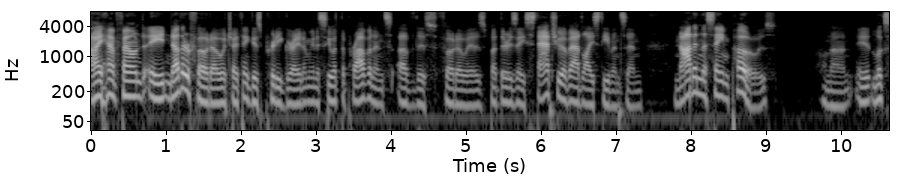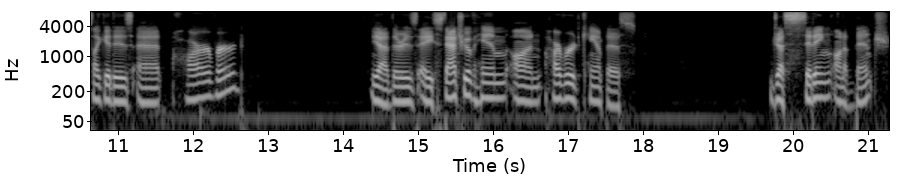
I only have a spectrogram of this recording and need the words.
I have found another photo, which I think is pretty great. I'm going to see what the provenance of this photo is, but there is a statue of Adlai Stevenson, not in the same pose. Hold on. It looks like it is at Harvard. Yeah, there is a statue of him on Harvard campus just sitting on a bench,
